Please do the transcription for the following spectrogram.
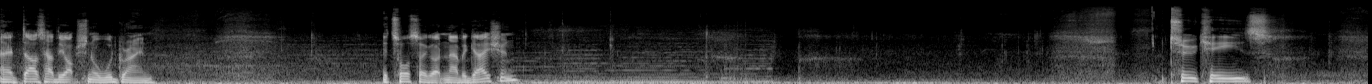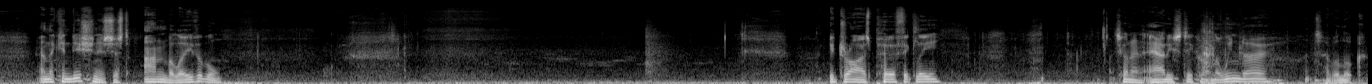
And it does have the optional wood grain. It's also got navigation. Two keys. And the condition is just unbelievable. It dries perfectly. It's got an Audi sticker on the window. Let's have a look.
